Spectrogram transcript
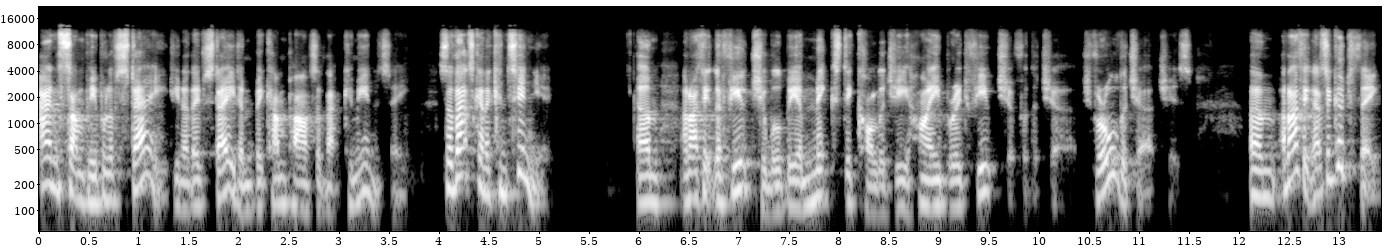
And some people have stayed, you know, they've stayed and become part of that community. So that's going to continue. Um, and I think the future will be a mixed ecology, hybrid future for the church, for all the churches. Um, and I think that's a good thing.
